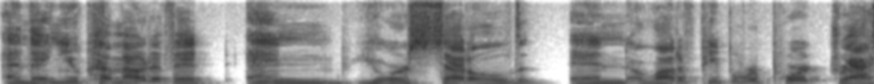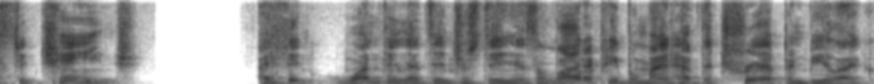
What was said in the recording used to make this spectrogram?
And then you come out of it and you're settled and a lot of people report drastic change I think one thing that's interesting is a lot of people might have the trip and be like,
